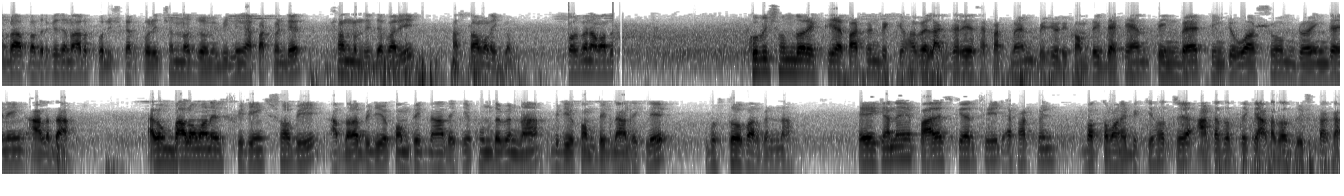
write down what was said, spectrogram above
আমরা আপনাদেরকে যেন আরও পরিষ্কার, পরিচ্ছন্ন জমি বিল্ডিং অ্যাপার্টমেন্টের সন্ধান দিতে পারি। আসসালামু আলাইকুম। করবেন আমাদের খুবই সুন্দর একটি অ্যাপার্টমেন্ট বিক্রি হবে, লাক্সারিয়াস অ্যাপার্টমেন্ট। ভিডিওটি কমপ্লিট দেখেন, তিন বেড, তিনটি ওয়াশরুম, ড্রয়িং, ডাইনিং, আলাদা। এবং ভালো মানের ফিটিংস সবই আপনারা ভিডিও কমপ্লিট না দেখে ফোন দেবেন না, ভিডিও কমপ্লিট না দেখলে বুঝতেও পারবেন না। এইখানে পার স্কোয়ার ফিট অ্যাপার্টমেন্ট বর্তমানে বিক্রি হচ্ছে আট হাজার থেকে আট হাজার দুইশো টাকা।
